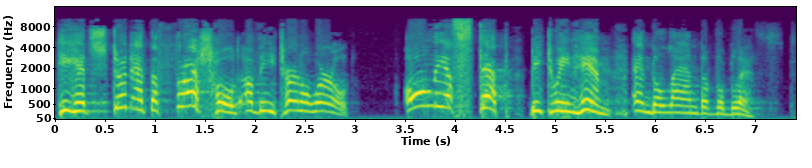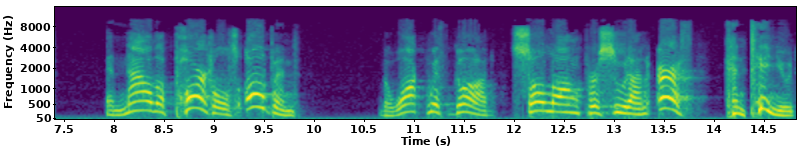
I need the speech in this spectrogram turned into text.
He had stood at the threshold of the eternal world. Only a step between him and the land of the blessed. And now the portals opened. The walk with God, so long pursued on earth, continued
